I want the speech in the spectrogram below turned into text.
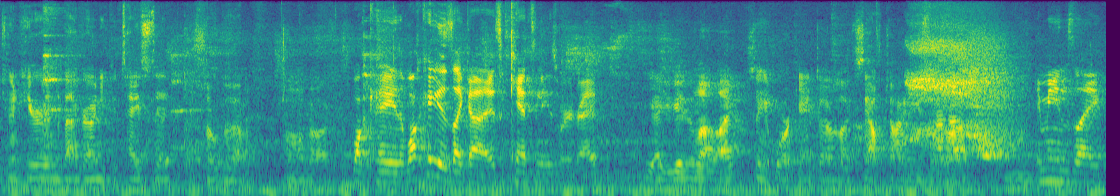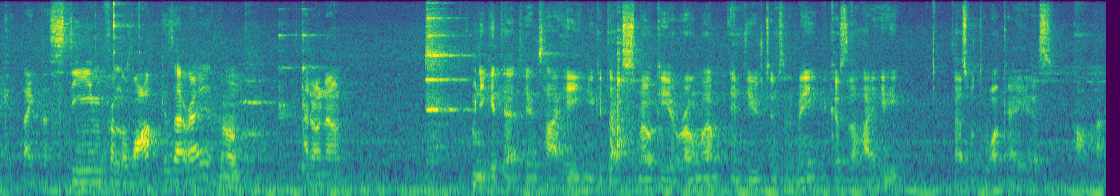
You can hear it in the background. You can taste it. It's so good. Oh my god. Wok hei. The wok hei is like a it's a Cantonese word, right? Yeah, you're getting a lot like Singapore Canto, like South China uses it a lot. It means like like the steam from the wok. Is that right? Um, I don't know. when you get that intense high heat and you get that smoky aroma infused into the meat because of the high heat, that's what the wok is. Oh,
